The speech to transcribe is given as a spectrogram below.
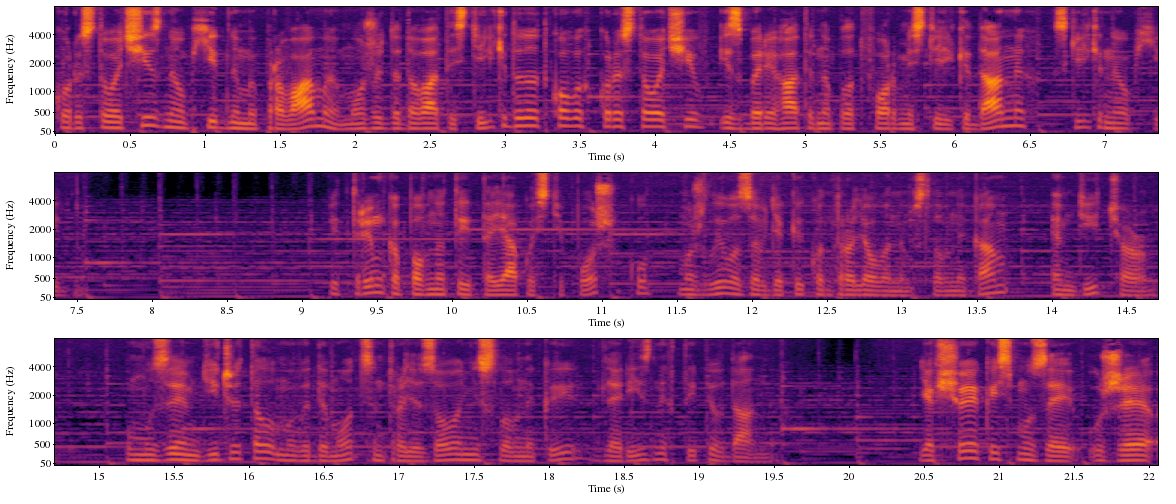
Користувачі з необхідними правами можуть додавати стільки додаткових користувачів і зберігати на платформі стільки даних, скільки необхідно. Підтримка повноти та якості пошуку можливо завдяки контрольованим словникам MD-Term. У Museum Digital ми ведемо централізовані словники для різних типів даних. Якщо якийсь музей уже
